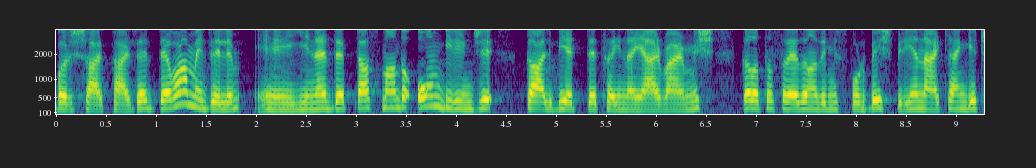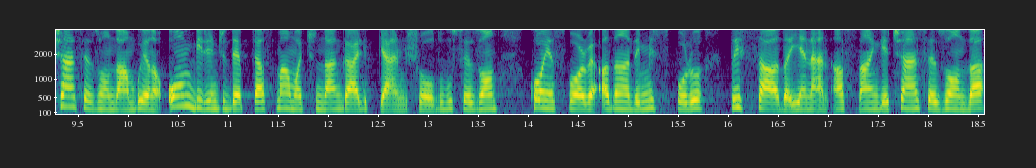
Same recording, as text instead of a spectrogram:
Barış Alper'de. Devam edelim. Ee, yine deplasmanda 11. galibiyet detayına yer vermiş. Galatasaray Adana Demirspor'u 5-1 yenerken geçen sezondan bu yana 11. deplasman maçından galip gelmiş oldu. Bu sezon Konyaspor ve Adana Demirspor'u dış sahada yenen Aslan geçen sezonda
